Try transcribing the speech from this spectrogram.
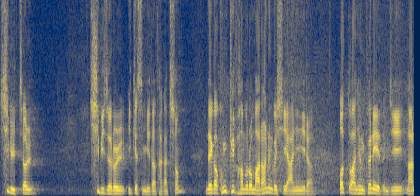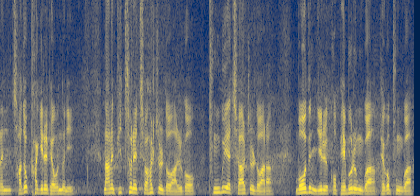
11절, 12절을 읽겠습니다. 다 같이. 내가 궁핍함으로 말하는 것이 아니니라. 어떠한 형편에든지 나는 자족하기를 배웠느니 나는 비천에 처할 줄도 알고 풍부에 처할 줄도 알아. 모든 일, 곧 배부름과 배고픔과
